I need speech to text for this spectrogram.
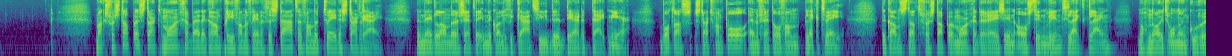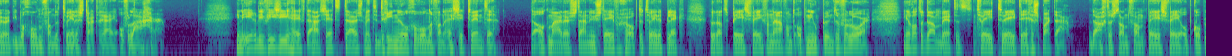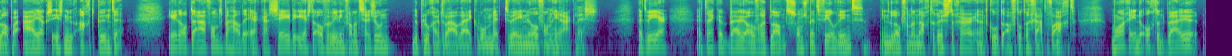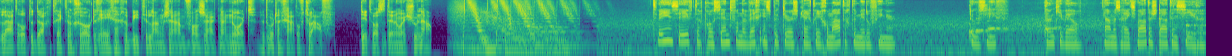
Max Verstappen start morgen bij de Grand Prix van de Verenigde Staten van de tweede startrij. De Nederlander zette in de kwalificatie de derde tijd neer. Bottas start van Pol en Vettel van plek 2. De kans dat Verstappen morgen de race in Austin wint lijkt klein. Nog nooit won een coureur die begon van de tweede startrij of lager. In de eredivisie heeft AZ thuis met 3-0 gewonnen van SC Twente. De Alkmaarders staan nu steviger op de tweede plek... doordat PSV vanavond opnieuw punten verloor. In Rotterdam werd het 2-2 tegen Sparta. De achterstand van PSV op koploper Ajax is nu 8 punten. Eerder op de avond behaalde RKC de eerste overwinning van het seizoen. De ploeg uit Waalwijk won met 2-0 van Heracles. Het weer. Er trekken buien over het land, soms met veel wind. In de loop van de nacht rustiger en het koelt af tot een graad of 8. Morgen in de ochtend buien. Later op de dag trekt een groot regengebied langzaam van zuid naar noord. Het wordt een graad of 12. Dit was het NOS Journaal. 72% van de weginspecteurs krijgt regelmatig de middelvinger. Doe eens lief. Dank je wel. Namens Rijkswaterstaat en Sieren.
